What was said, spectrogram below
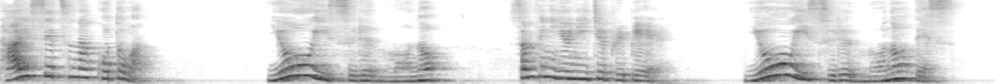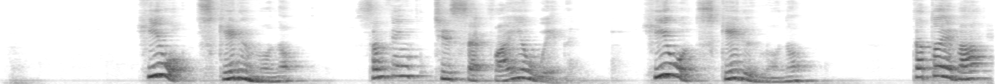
大切なことは用意するもの。something you need to prepare. 用意するものです。火をつけるもの。something to set fire with. 火をつけるもの。例えば、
